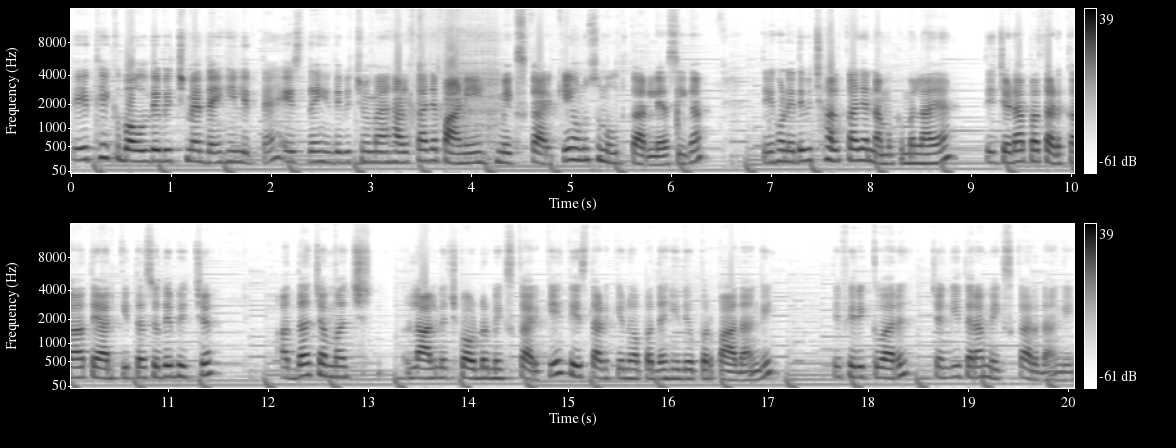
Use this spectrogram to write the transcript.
ਤੇ ਇੱਥੇ ਇੱਕ ਬਾਉਲ ਦੇ ਵਿੱਚ ਮੈਂ ਦਹੀਂ ਲਿੱਤਾ ਇਸ ਦਹੀਂ ਦੇ ਵਿੱਚ ਮੈਂ ਹਲਕਾ ਜਿਹਾ ਪਾਣੀ ਮਿਕਸ ਕਰਕੇ ਉਹਨੂੰ ਸਮੂਥ ਕਰ ਲਿਆ ਸੀਗਾ। ਤੇ ਹੁਣ ਇਹਦੇ ਵਿੱਚ ਹਲਕਾ ਜਿਹਾ ਨਮਕ ਮਿਲਾਇਆ ਤੇ ਜਿਹੜਾ ਆਪਾਂ ਤੜਕਾ ਤਿਆਰ ਕੀਤਾ ਸੀ ਉਹਦੇ ਵਿੱਚ ਅੱਧਾ ਚਮਚ ਲਾਲ ਮਿਰਚ ਪਾਊਡਰ ਮਿਕਸ ਕਰਕੇ ਤੇ ਇਸ ਤੜਕੇ ਨੂੰ ਆਪਾਂ ਦਹੀਂ ਦੇ ਉੱਪਰ ਪਾ ਦਾਂਗੇ। ਤੇ ਫਿਰ ਇੱਕ ਵਾਰ ਚੰਗੀ ਤਰ੍ਹਾਂ ਮਿਕਸ ਕਰ ਦਾਂਗੇ।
